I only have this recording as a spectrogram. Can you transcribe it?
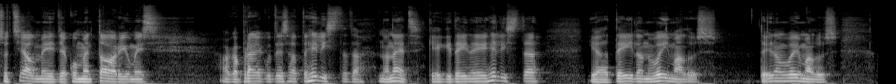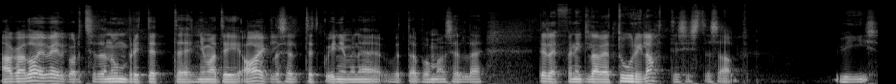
sotsiaalmeedia kommentaariumis, aga praegu te saate helistada, no näed, keegi teine ei helista ja teil on võimalus, teil on võimalus, aga loe veel kord seda numbrit ette niimoodi aeglaselt, et kui inimene võtab oma selle telefoni klaviatuuri lahti, siis ta saab viis,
